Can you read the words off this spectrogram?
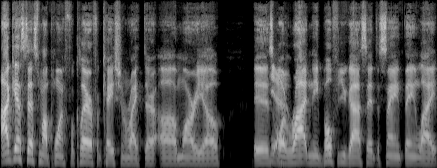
I guess that's my point for clarification right there, uh, Mario is Yeah. or Rodney. Both of you guys said the same thing. Like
